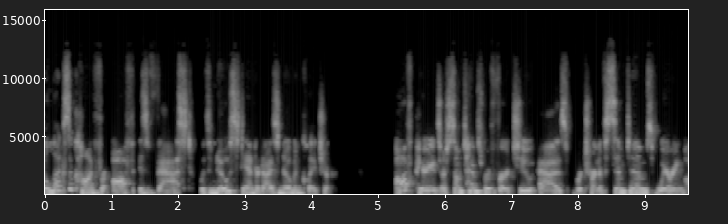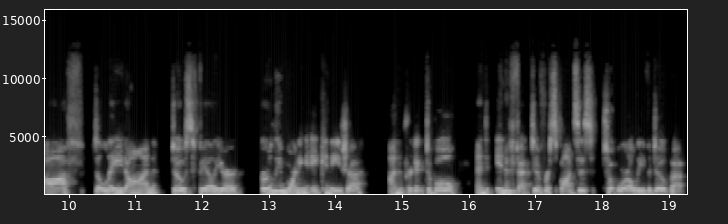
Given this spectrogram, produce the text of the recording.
The lexicon for off is vast with no standardized nomenclature. Off periods are sometimes referred to as return of symptoms, wearing off, delayed on, dose failure, early morning akinesia, unpredictable, and ineffective responses to oral levodopa.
